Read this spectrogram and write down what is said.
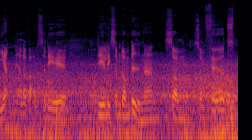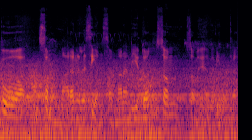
igen i alla fall. Så det är, det är liksom de binen som, som föds på sommaren eller sensommaren, det är ju de som, som övervintrar.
